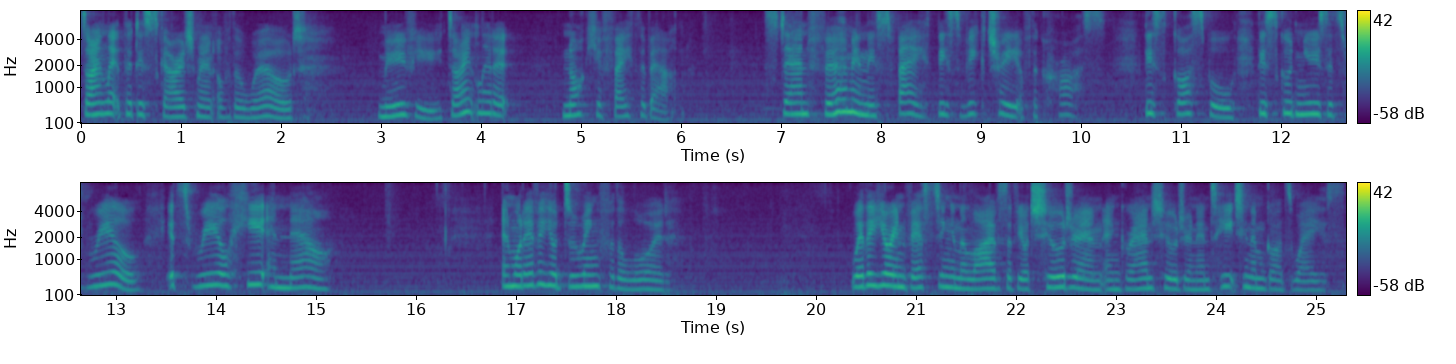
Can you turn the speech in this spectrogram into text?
Don't let the discouragement of the world move you. Don't let it knock your faith about. Stand firm in this faith, this victory of the cross. This gospel, this good news, it's real. It's real here and now. And whatever you're doing for the Lord, whether you're investing in the lives of your children and grandchildren and teaching them God's ways,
